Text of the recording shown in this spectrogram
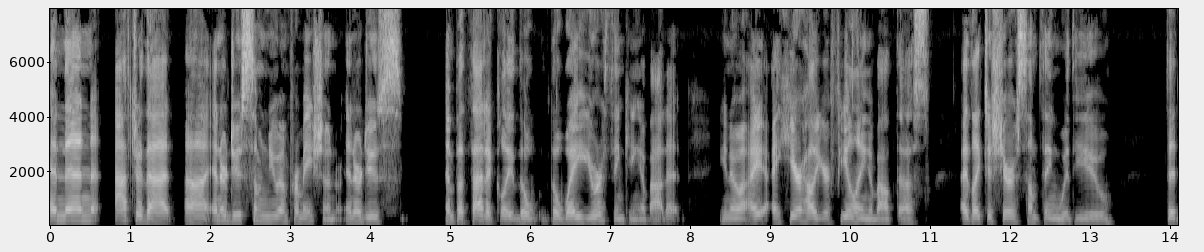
And then after that, uh, introduce some new information, introduce empathetically the, the way you're thinking about it. You know, I, I hear how you're feeling about this. I'd like to share something with you that,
